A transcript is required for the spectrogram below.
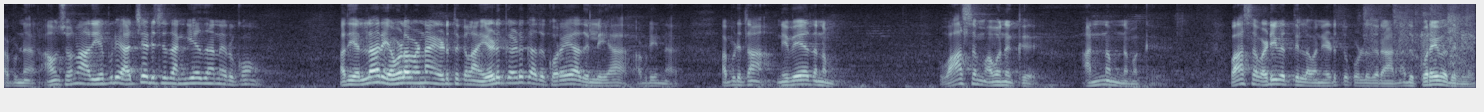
அப்படின்னார். அவன் சொன்னான் அது எப்படி அச்சடிச்சது அங்கேயே தானே இருக்கும். அது எல்லோரும் எவ்வளோ வேணால் எடுத்துக்கலாம். எடுக்க எடுக்க அது குறையாது இல்லையா? அப்படின்னார். அப்படி தான் நிவேதனம். வாசம் அவனுக்கு அன்னம் நமக்கு. வாச வடிவத்தில் அவன் எடுத்துக்கொள்ளுகிறான். அது குறைவதில்லை.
